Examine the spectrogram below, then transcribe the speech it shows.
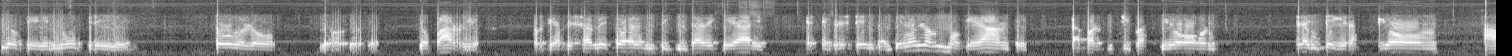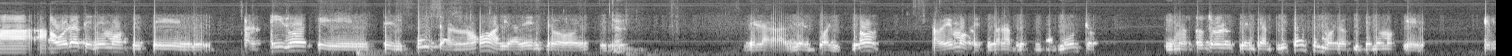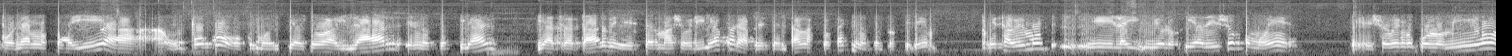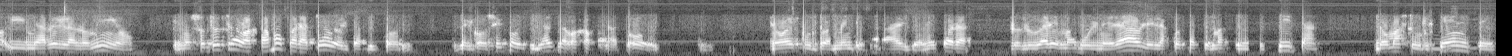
lo que nutre todos los los barrios, porque a pesar de todas las dificultades que hay, que se presentan, que no es lo mismo que antes, la participación, la integración, ahora tenemos este partidos que se disputan, ¿no? Ahí adentro este, de, la, de la coalición. Sabemos que se van a presentar muchos. Y nosotros los Frente Amplistas somos los que tenemos que, que ponernos ahí a, un poco, como decía yo, a hilar en lo social y a tratar de ser mayoría para presentar las cosas que nosotros queremos. Porque sabemos eh, la ideología de ellos como es. Eh, yo vengo por lo mío y me arreglan lo mío. Nosotros trabajamos para todo el territorio. El Consejo Vecinal trabaja para todo. No es puntualmente para alguien, es para los lugares más vulnerables, las cosas que más se necesitan, lo más urgente.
